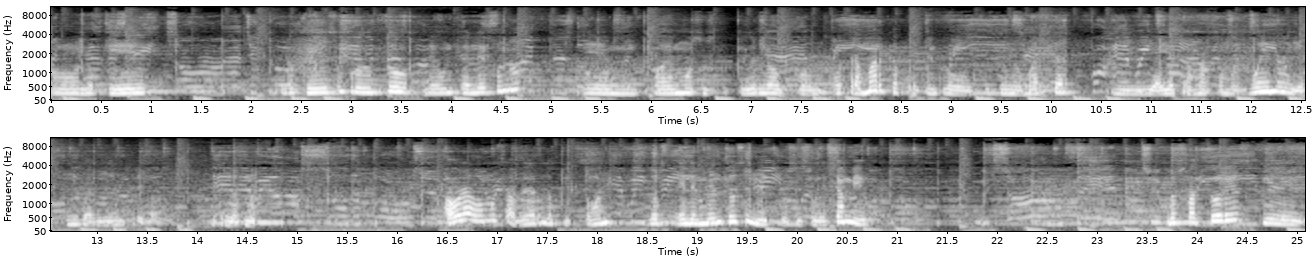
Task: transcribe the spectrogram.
o lo que es lo que es un producto de un teléfono Em, podemos sustituirlo con otra marca, por ejemplo, existe una marca y hay otra marca más buena y así varía entre, entre las marcas. Ahora vamos a ver lo que son los elementos en el proceso de cambio. Los factores que,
